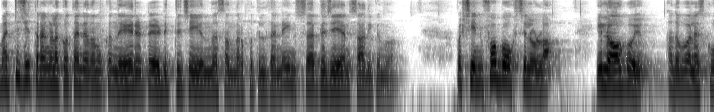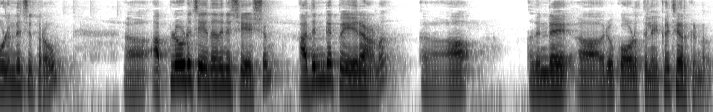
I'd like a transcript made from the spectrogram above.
മറ്റു ചിത്രങ്ങളൊക്കെ തന്നെ നമുക്ക് നേരിട്ട് എഡിറ്റ് ചെയ്യുന്ന സന്ദർഭത്തിൽ തന്നെ ഇൻസേർട്ട് ചെയ്യാൻ സാധിക്കുന്നതാണ്. പക്ഷേ ഇൻഫോ ബോക്സിലുള്ള ഈ ലോഗോയും അതുപോലെ സ്കൂളിന്റെ ചിത്രവും അപ്ലോഡ് ചെയ്തതിന് ശേഷം അതിന്റെ പേരാണ് അതിന്റെ ഒരു കോളത്തിലേക്ക് ചേർക്കേണ്ടത്.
